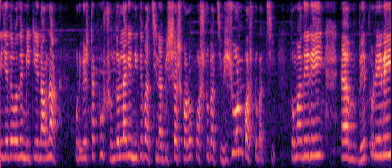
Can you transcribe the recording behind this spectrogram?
নিজেদের মধ্যে মিটিয়ে নাও না পরিবেশটা খুব সুন্দর লাগে, নিতে পারছি না, বিশ্বাস করো, কষ্ট পাচ্ছি, ভীষণ কষ্ট পাচ্ছি। তোমাদের এই ভেতরের এই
